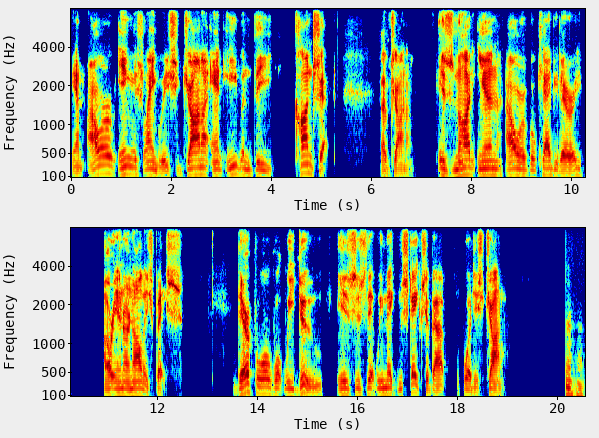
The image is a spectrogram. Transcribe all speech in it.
In our English language, jhana and even the concept of jhana is not in our vocabulary or in our knowledge base. Therefore, what we do is, is that we make mistakes about what is jhana Mhm.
